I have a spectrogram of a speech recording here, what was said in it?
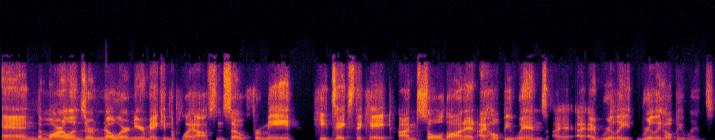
and the Marlins are nowhere near making the playoffs. And so for me, he takes the cake. I'm sold on it. I hope he wins. I I, I really really hope he wins.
